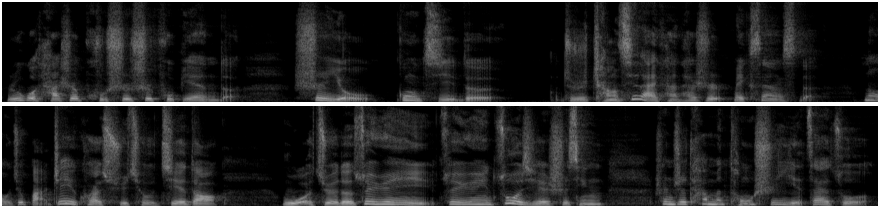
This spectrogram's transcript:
如果它是普世是普遍的，是有供给的，就是长期来看它是 make sense 的，那我就把这一块需求接到我觉得最愿意最愿意做这些事情，甚至他们同时也在做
